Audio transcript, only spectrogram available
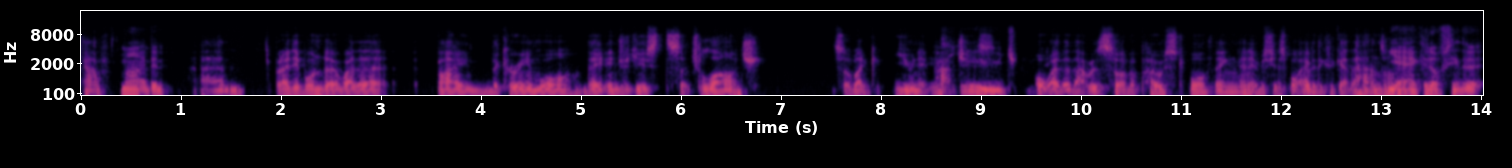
Cav. Might have been. Um, but I did wonder whether by the Korean War they'd introduced such large, sort of like unit It's patches, huge. or whether that was sort of a post-war thing and it was just whatever they could get their hands on. Yeah, because obviously the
